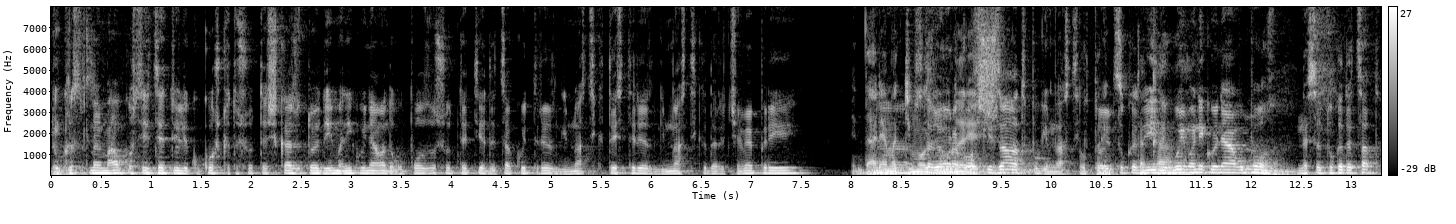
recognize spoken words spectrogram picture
Тук сме малко с яйцето или кокошката, защото те ще кажат той да има, никой няма да го ползва, защото те тия деца, които тренират гимнастика, те тренират гимнастика, да речеме при е, да, няма ти може да удареш... залата по гимнастика. По принцип, той тук и да го има, никой няма го ползва. Не са тук децата.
